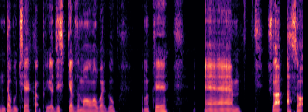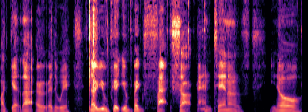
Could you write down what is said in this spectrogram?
and double check up here. Just give them all a wiggle. Okay. Um. So I, I thought I'd get that out of the way. Now you've got your big fat shark antennas. You know,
